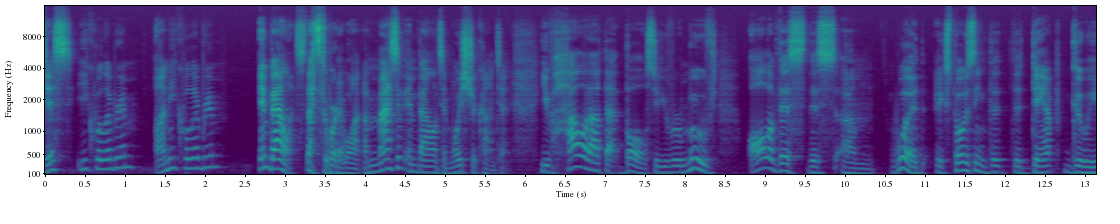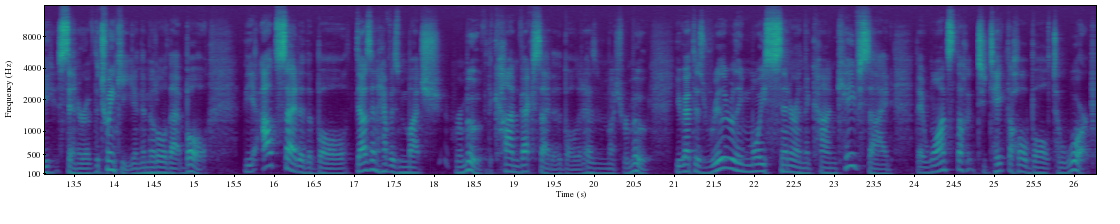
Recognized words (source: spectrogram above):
disequilibrium, unequilibrium, imbalance. That's the word I want. A massive imbalance in moisture content. You've hollowed out that bowl, so you've removed all of this this um, wood exposing the the damp gooey center of the Twinkie in the middle of that bowl. The outside of the bowl doesn't have as much removed. The convex side of the bowl it hasn't much removed. You've got this really really moist center on the concave side that wants the, to take the whole bowl to warp.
